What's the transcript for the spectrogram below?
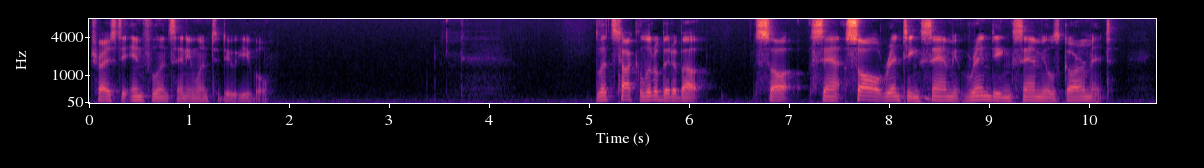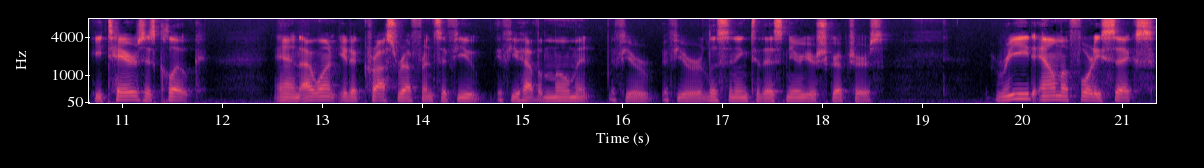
tries to influence anyone to do evil. Let's talk a little bit about Saul, Saul renting Samuel, rending Samuel's garment. He tears his cloak, and I want you to cross-reference if you if you have a moment, if you're if you're listening to this near your scriptures. Read Alma 46,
